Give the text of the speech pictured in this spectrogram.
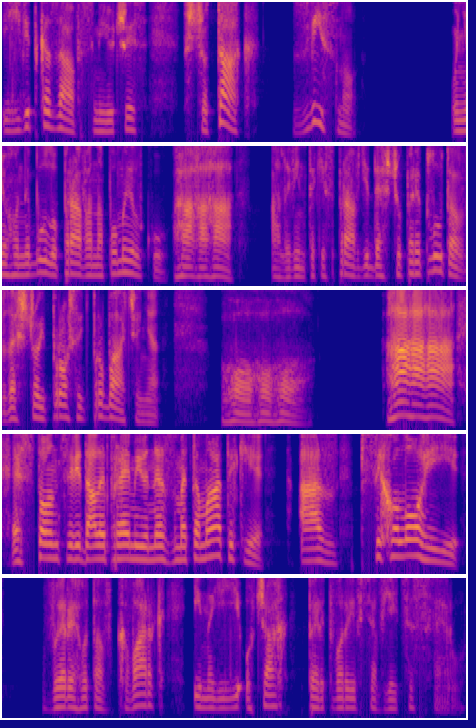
і відказав, сміючись, що так, звісно. У нього не було права на помилку, га-га-га, але він таки справді дещо переплутав, за що й просить пробачення. Го-го-го. Га-га-га. Естонцеві дали премію не з математики, а з психології. виреготав кварк і на її очах перетворився в яйцесферу.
